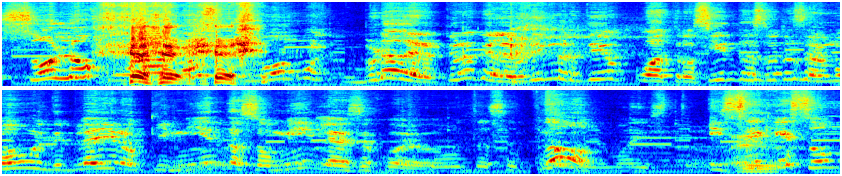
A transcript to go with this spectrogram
Solo jugamos Brother, creo que le habré invertido 400 horas al modo multiplayer o 500 o 1000 a ese juego. ¿Cómo te has No. el modo historia? Y sé que son,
